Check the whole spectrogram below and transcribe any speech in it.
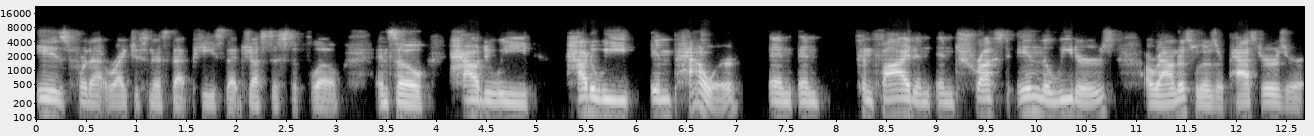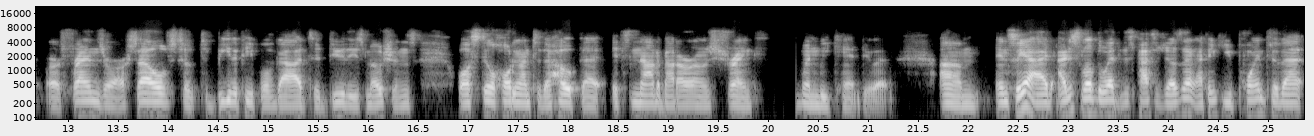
is for that righteousness, that peace, that justice to flow. And so, how do we how do we empower and and confide and, and trust in the leaders around us, whether those are pastors or, or friends or ourselves, to, to be the people of God, to do these motions while still holding on to the hope that it's not about our own strength when we can't do it. Um, and so, yeah, I, I just love the way that this passage does that. And I think you point to that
